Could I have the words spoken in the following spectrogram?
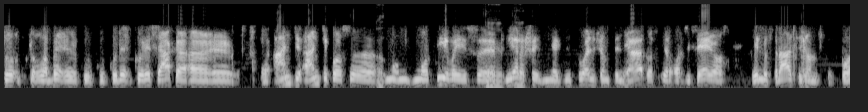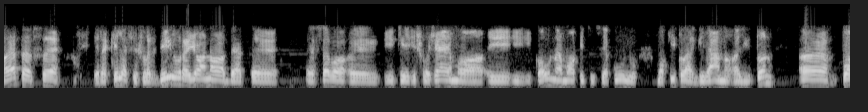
su, labai, kuri, kuri seka anti, antikos motyvais, prierašai neegzistuojančiams Iliados ir Odisėjos iliustracijoms. Poetas e, yra kilęs iš Lasdėjų rajono, bet e, e, savo iki išvažiavimo į, į, į Kauną mokytis Jekųjų mokyklą gyveno Alytun. Po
